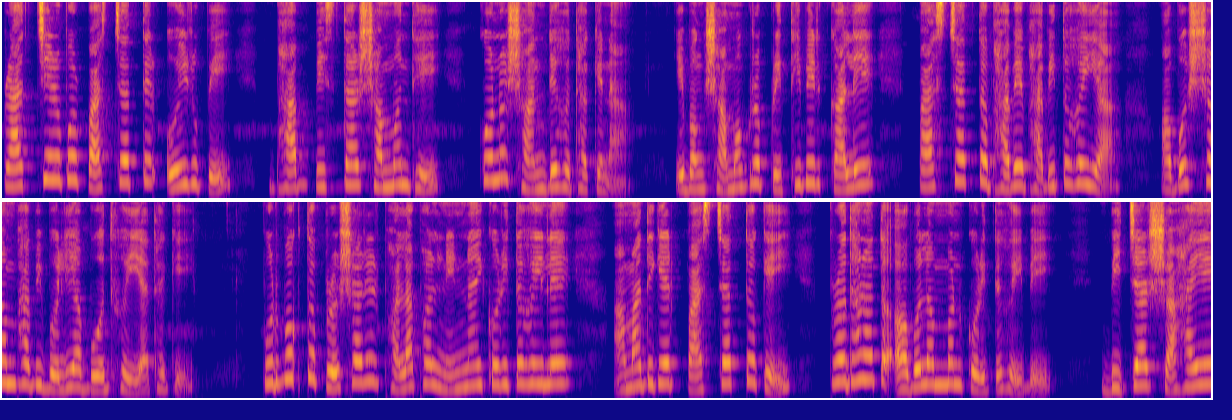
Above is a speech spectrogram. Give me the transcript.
প্রাচ্যের ওপর পাশ্চাত্যের ওই রূপে ভাব বিস্তার সম্বন্ধে কোনো সন্দেহ থাকে না এবং সমগ্র পৃথিবীর কালে পাশ্চাত্য ভাবে ভাবিত হইয়া অবশ্যম্ভাবী বলিয়া বোধ হইয়া থাকে। পূর্বোক্ত প্রসারের ফলাফল নির্ণয় করিতে হইলে আমাদিগের পাশ্চাত্যকেই প্রধানত অবলম্বন করিতে হইবে। বিচার সহায়ে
